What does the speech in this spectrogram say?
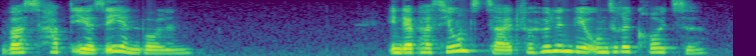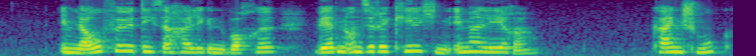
Was habt ihr sehen wollen? In der Passionszeit verhüllen wir unsere Kreuze. Im Laufe dieser heiligen Woche werden unsere Kirchen immer leerer. Kein Schmuck,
